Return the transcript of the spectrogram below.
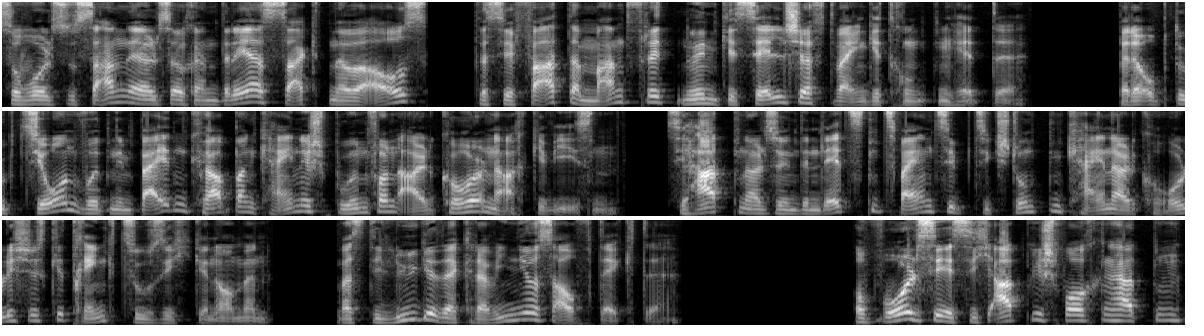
Sowohl Susanne als auch Andreas sagten aber aus, dass ihr Vater Manfred nur in Gesellschaft Wein getrunken hätte. Bei der Obduktion wurden in beiden Körpern keine Spuren von Alkohol nachgewiesen, Sie hatten also in den letzten 72 Stunden kein alkoholisches Getränk zu sich genommen, was die Lüge der Gravinios aufdeckte. Obwohl sie es sich abgesprochen hatten,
